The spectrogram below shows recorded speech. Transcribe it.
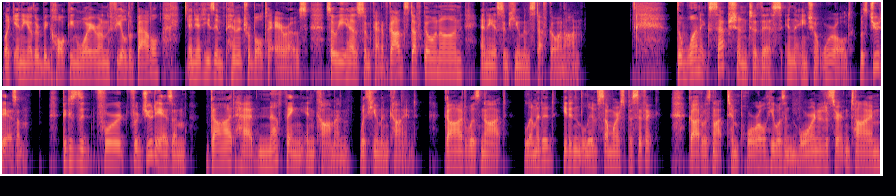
like any other big hulking warrior on the field of battle, and yet he's impenetrable to arrows. So he has some kind of god stuff going on, and he has some human stuff going on. The one exception to this in the ancient world was Judaism. Because the, for, for Judaism, God had nothing in common with humankind. God was not limited. He didn't live somewhere specific. God was not temporal. He wasn't born at a certain time.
